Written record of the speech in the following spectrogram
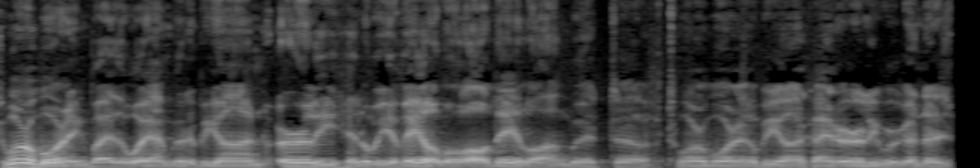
tomorrow morning, by the way, I'm going to be on early. It'll be available all day long, but uh, tomorrow morning I'll be on kind of early. We're going to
